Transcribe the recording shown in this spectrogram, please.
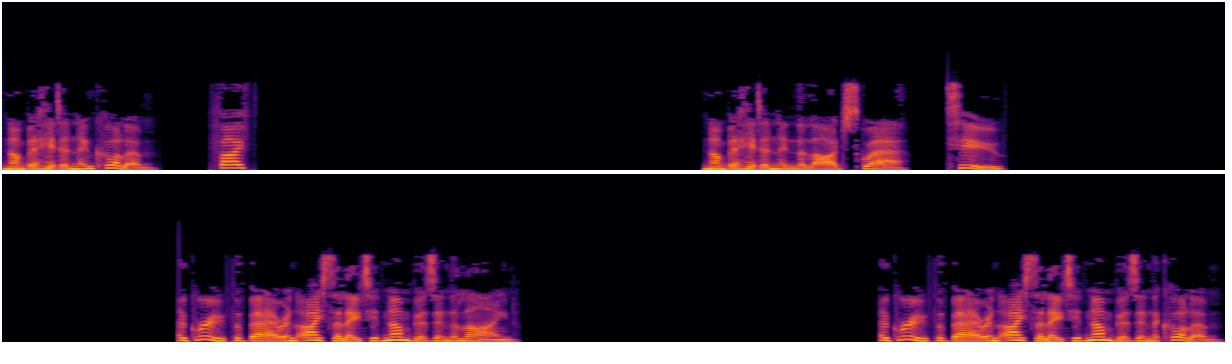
Number hidden in column. 5 Number hidden in the large square. 2 A group of bare and isolated numbers in the line A group of bare and isolated numbers in the column.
